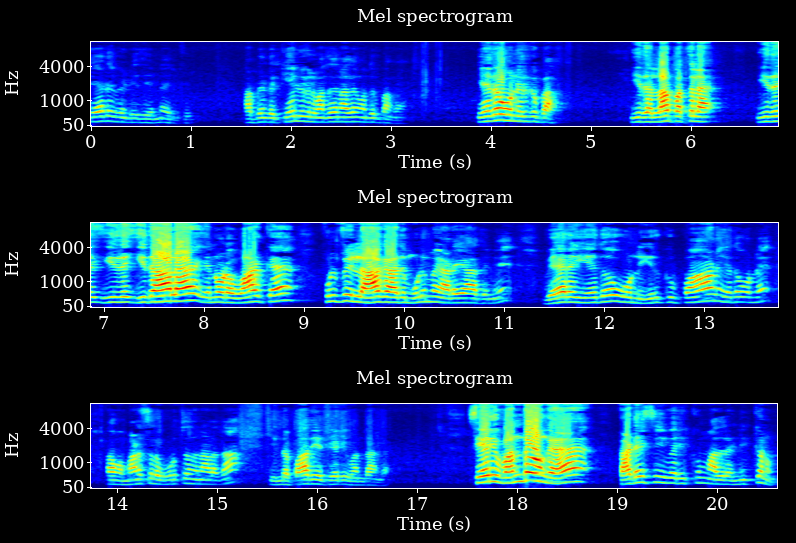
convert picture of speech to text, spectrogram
தேட வேண்டியது என்ன இருக்குது அப்படின்ற கேள்விகள் வந்ததுனால தான் வந்திருப்பாங்க. ஏதோ ஒன்று இருக்குப்பா. இதெல்லாம் பத்தலை. இது இது இதால் என்னோட வாழ்க்கை ஃபுல்ஃபில் ஆகாது முழுமை அடையாதுன்னு வேற ஏதோ ஒன்று இருக்குப்பான்னு ஏதோ ஒன்று அவங்க மனசில் உறுத்ததுனால தான் இந்த பாதையை தேடி வந்தாங்க. சரி வந்தவங்க கடைசி வரைக்கும் அதில் நிற்கணும்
